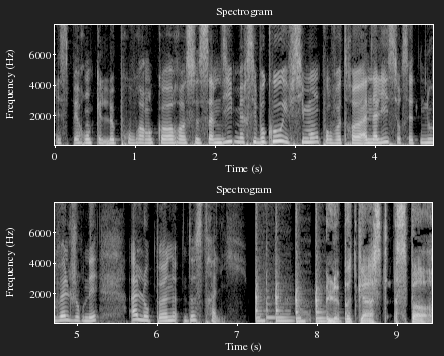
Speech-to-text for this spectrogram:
Espérons qu'elle le prouvera encore euh, ce samedi. Merci beaucoup Yves Simon pour votre analyse sur cette nouvelle journée à l'Open d'Australie. Le podcast Sport.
